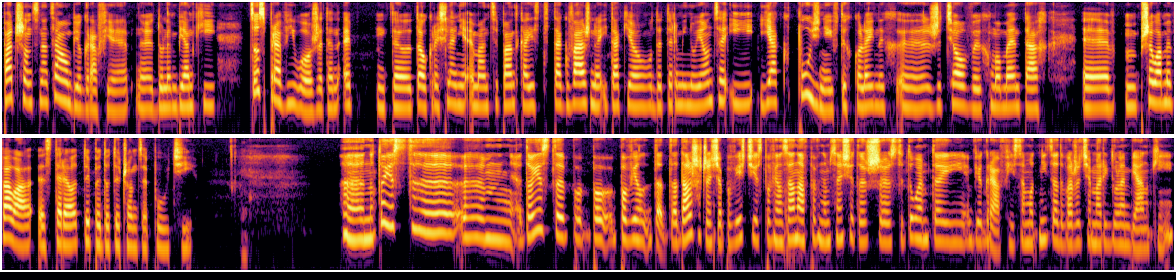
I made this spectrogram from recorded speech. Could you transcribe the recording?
patrząc na całą biografię Dulębianki, co sprawiło, że ten to, to określenie emancypantka jest tak ważne i tak ją determinujące i jak później w tych kolejnych y, życiowych momentach y, przełamywała stereotypy dotyczące płci. E, no to jest, e, to jest ta, ta, dalsza część opowieści jest powiązana w pewnym sensie też z tytułem tej biografii, Samotnica, dwa życia Marii Dulębianki.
